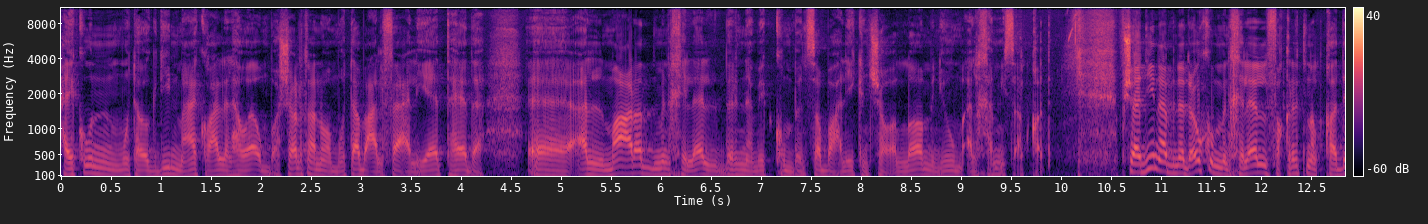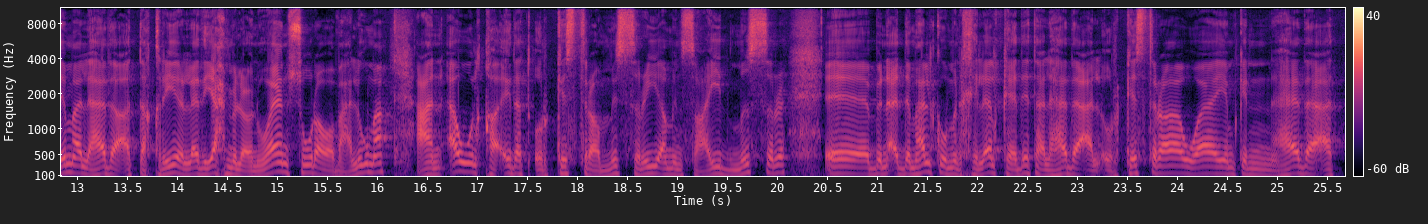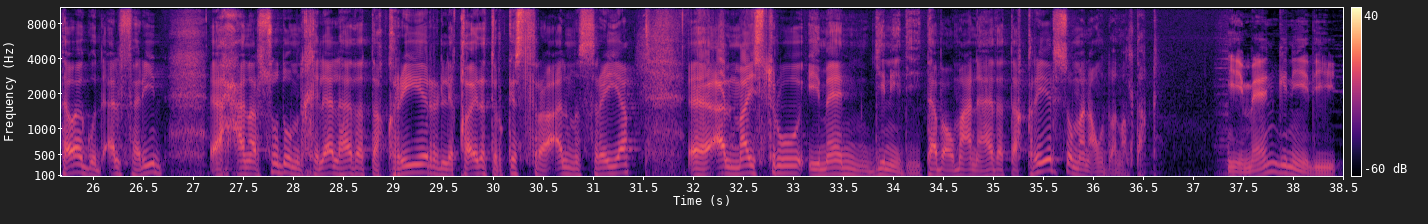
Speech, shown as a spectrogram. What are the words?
هيكون متواجدين معاكم على الهواء مباشرة ومتابعة لفعاليات هذا المعرض من خلال برنامجكم. بنصب عليك إن شاء الله من يوم الخميس القادم. مشاهدينا بندعوكم من خلال فقرتنا القادمة لهذا التقرير الذي يحمل عنوان صورة ومعلومة عن أول قائدة أوركسترا مصرية من صعيد مصر. بنقدمها لكم من خلال قيادتها لهذا الأوركسترا ويمكن هذا التواجد الفريد هنرصده من خلال هذا التقرير. لقائدة أوركسترا المصرية المايسترو إيمان جنيدي. تابعوا معنا هذا التقرير ثم نعود ونلتقي. إيمان جنيدي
